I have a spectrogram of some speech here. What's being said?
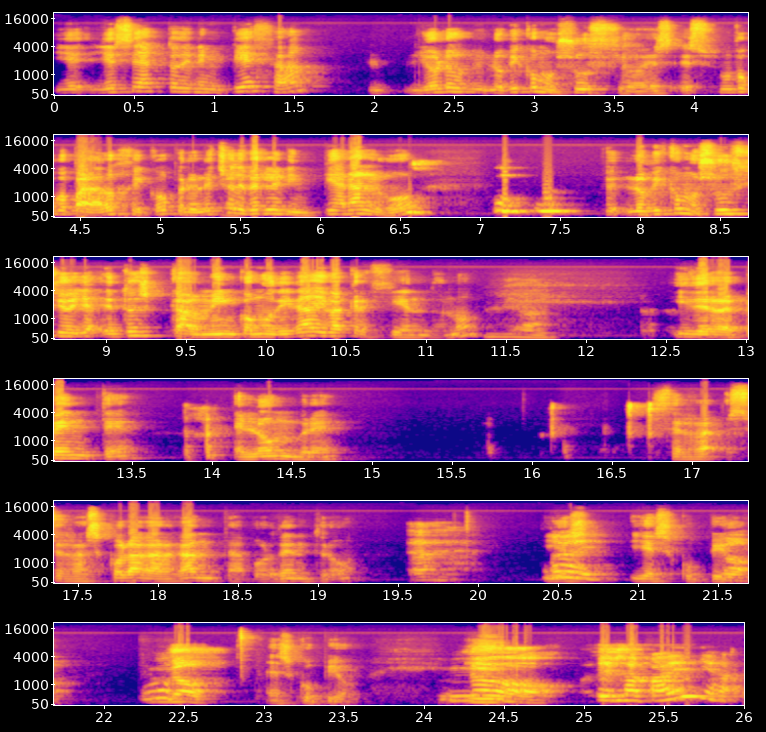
Y, y ese acto de limpieza, yo lo, lo vi como sucio. Es, es un poco paradójico, pero el hecho de verle limpiar algo, lo vi como sucio. ya- entonces, claro, mi incomodidad iba creciendo, ¿no? Y de repente, el hombre se, ra- se rascó la garganta por dentro y, es- Ay. y escupió. No. No. Escupió. No. ¿En la paella?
